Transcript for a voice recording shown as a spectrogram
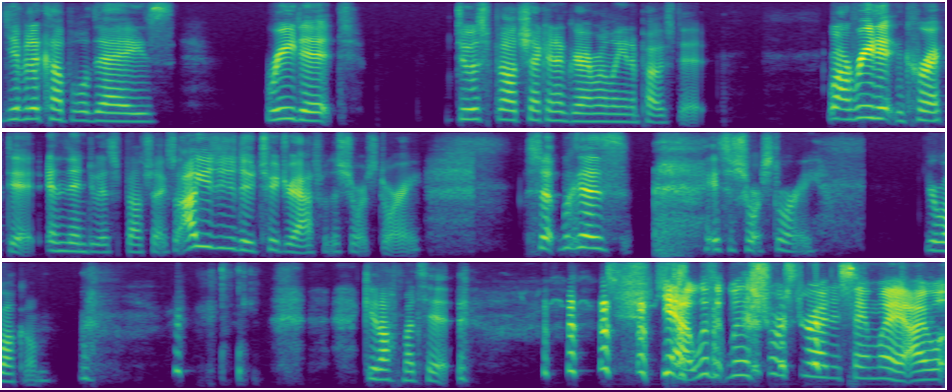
give it a couple of days, read it, do a spell check and a Grammarly and a post it. Well, I read it and correct it and then do a spell check. So I'll usually do two drafts with a short story. So because it's a short story. You're welcome. Get off my tit. yeah, with with a short story, I'm the same way. I will,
